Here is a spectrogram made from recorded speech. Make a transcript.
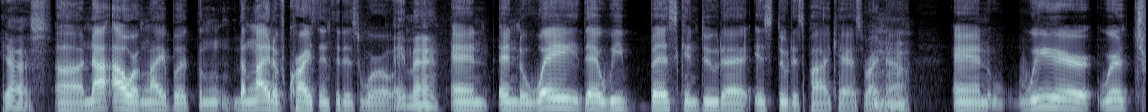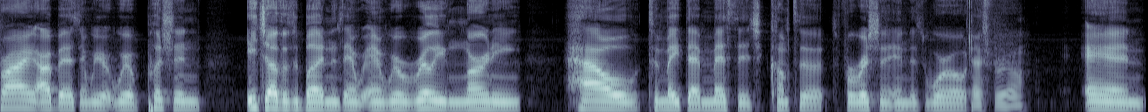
Yes. uh, not our light, but the, the light of Christ into this world Amen. and and the way that we best can do that is through this podcast right now and we're we're trying our best and we're we're pushing each other's buttons and and we're really learning how to make that message come to fruition in this world That's real. and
